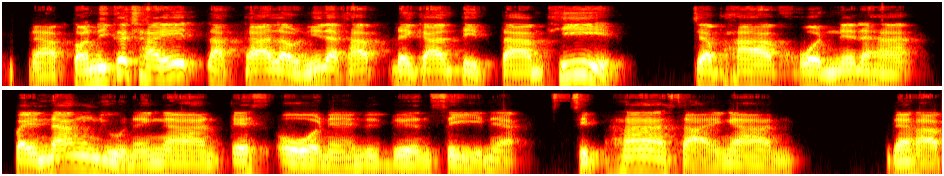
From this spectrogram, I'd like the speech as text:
ๆนะครับ ตอนนี้ก็ใช้หลักการเหล่านี้แหละครับ ในการติดตามที่จะพาคนเนี่ยนะฮะไปนั่งอยู่ในงาน SO เนี่ยในเดือนสี่เนี่ยสิบห้าสายงานนะครับ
